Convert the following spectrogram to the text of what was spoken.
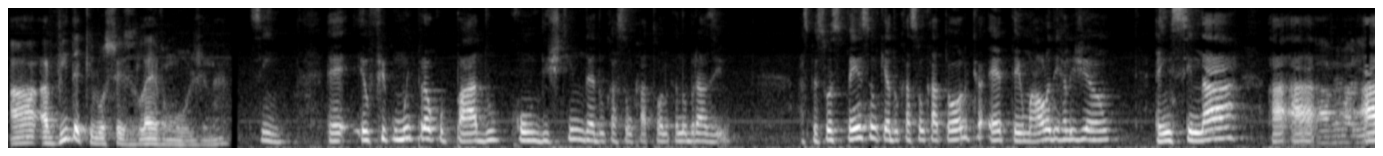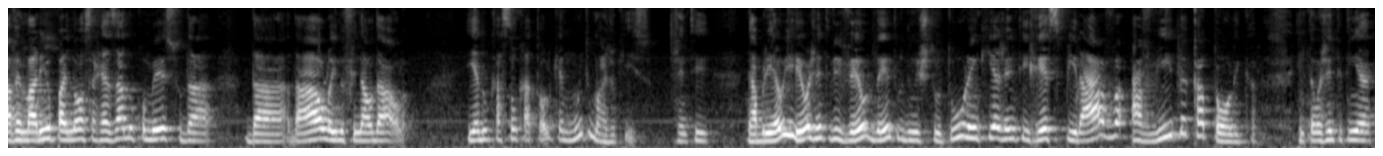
a, a vida que vocês levam hoje, né? Sim. É, eu fico muito preocupado com o destino da educação católica no Brasil. As pessoas pensam que a educação católica é ter uma aula de religião, é ensinar a, a, Ave Maria, a Ave Maria o Pai Nosso, rezar no começo da, da, da aula e no final da aula. E a educação católica é muito mais do que isso. A gente, Gabriel e eu, a gente viveu dentro de uma estrutura em que a gente respirava a vida católica. Então a gente tinha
